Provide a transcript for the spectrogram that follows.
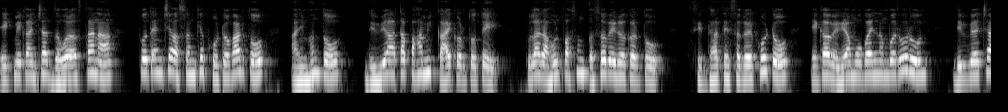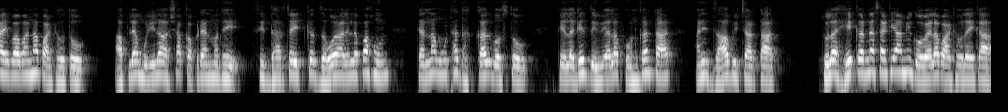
एकमेकांच्या जवळ असताना तो त्यांचे असंख्य फोटो काढतो आणि म्हणतो दिव्या आता पहा मी काय करतो ते. तुला राहुलपासून कसं वेगळं करतो? सिद्धार्थ हे सगळे फोटो एका वेगळ्या मोबाईल नंबरवरून दिव्याच्या आईबाबांना पाठवतो. आपल्या मुलीला अशा कपड्यांमध्ये सिद्धार्थच्या इतकं जवळ आलेलं पाहून त्यांना मोठा धक्काच बसतो. ते लगेच दिव्याला फोन करतात आणि जाब विचारतात तुला हे करण्यासाठी आम्ही गोव्याला पाठवलंय का?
